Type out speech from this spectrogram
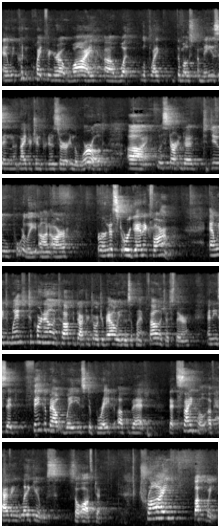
And we couldn't quite figure out why uh, what looked like the most amazing nitrogen producer in the world uh, was starting to, to do poorly on our earnest organic farm. And we went to Cornell and talked to Dr. George Abawi, who's a plant pathologist there, and he said, think about ways to break up that, that cycle of having legumes so often. Try buckwheat.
